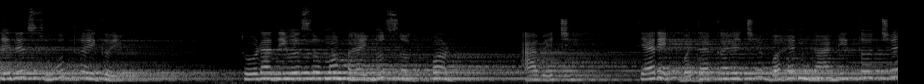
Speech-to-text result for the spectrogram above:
તેને શું થઈ ગયું. થોડા દિવસોમાં ભાઈનો સગ પણ આવે છે. ત્યારે બધા કહે છે, બહેન ગાંડી તો છે,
